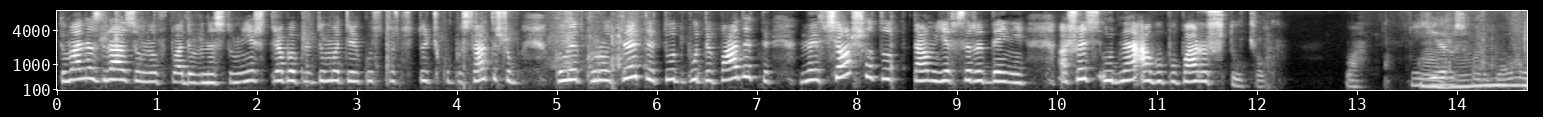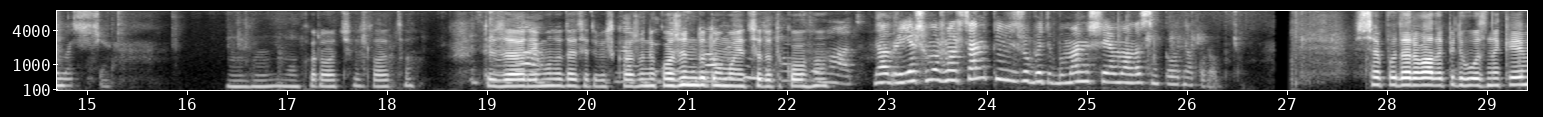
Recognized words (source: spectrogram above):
то в мене зразу воно впаде вниз. То мені ж треба придумати якусь тут штучку писати, щоб коли крутити, тут буде падати не все, що тут там є всередині, а щось одне або по пару штучок. О, її Мгм. розфарбовувала ще. Угу, ну, коротше, Злата. Ти взагалі молодець, я тобі скажу. Не кожен додумається до такого. Добре, я ще можу Арсенкові зробити, бо в мене ще є малесенька одна коробочка. Ще подарували підгузники.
